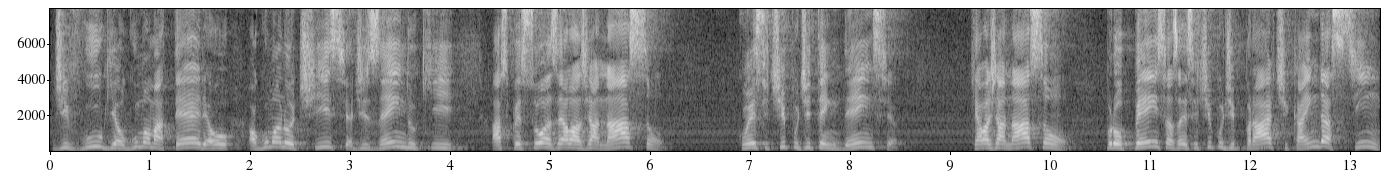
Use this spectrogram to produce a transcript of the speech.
divulgue alguma matéria ou alguma notícia dizendo que as pessoas elas já nasçam com esse tipo de tendência, que elas já nasçam propensas a esse tipo de prática, ainda assim,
